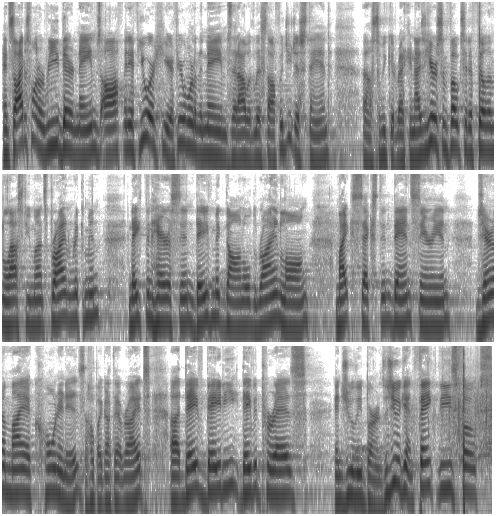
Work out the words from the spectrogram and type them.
And so I just want to read their names off. And if you are here, if you're one of the names that I would list off, would you just stand uh, so we could recognize you? Here are some folks that have filled in the last few months Brian Rickman, Nathan Harrison, Dave McDonald, Ryan Long, Mike Sexton, Dan Sarian, Jeremiah Corniniz, I hope I got that right, uh, Dave Beatty, David Perez, and Julie Burns. Would you again thank these folks?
